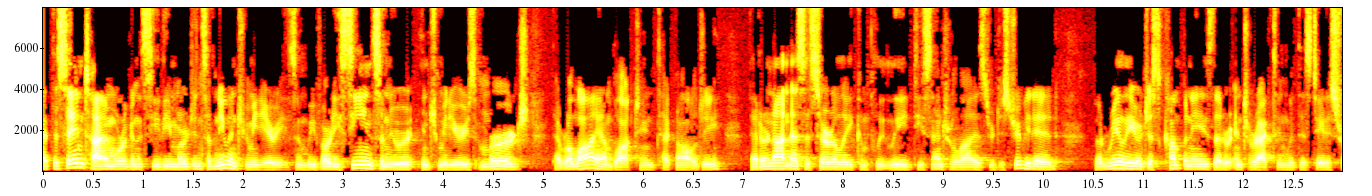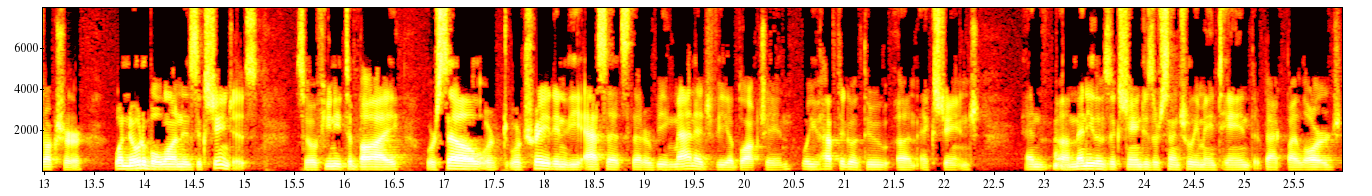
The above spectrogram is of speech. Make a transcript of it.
At the same time, we're going to see the emergence of new intermediaries, and we've already seen some new intermediaries emerge that rely on blockchain technology that are not necessarily completely decentralized or distributed, but really are just companies that are interacting with this data structure. One notable one is exchanges. So if you need to buy or sell or, or trade any of the assets that are being managed via blockchain, well, you have to go through an exchange. And uh, many of those exchanges are centrally maintained. They're backed by large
